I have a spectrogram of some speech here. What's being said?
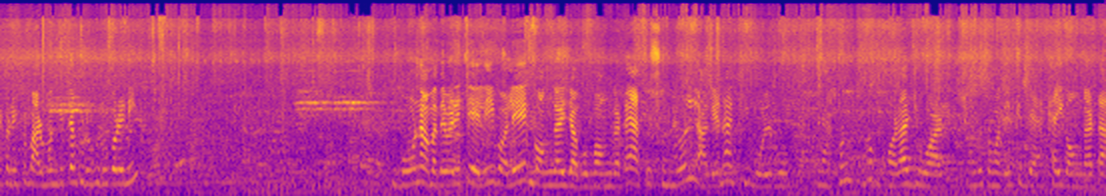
এখন একটু বারো মন্দিরটা ঘুরু করে নিই। বোন আমাদের বাড়িতে এলেই বলে, গঙ্গায় যাব, গঙ্গাটা এত সুন্দর লাগে না, কি বলব? এখন পুরো ভরা জোয়ার। চলো তোমাদেরকে দেখাই গঙ্গাটা।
